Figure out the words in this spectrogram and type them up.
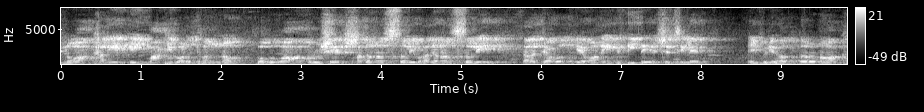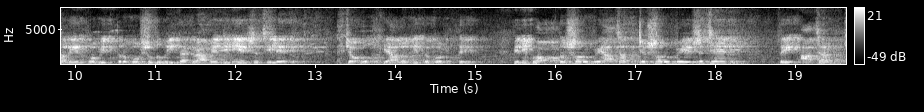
নোয়াখালীর এই মাটি বড় ধন্য, বহু মহাপুরুষের সাধনস্থলী, ভজনস্থলী, তারা জগৎকে অনেক দিতে এসেছিলেন। এই বৃহত্তর নোয়াখালীর পবিত্র বসুধহিতা গ্রামে যিনি এসেছিলেন, জগৎকে আলোকিত করতে। তিনি ভক্ত স্বরূপে আচার্য স্বরূপে এসেছেন। এই আচার্য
